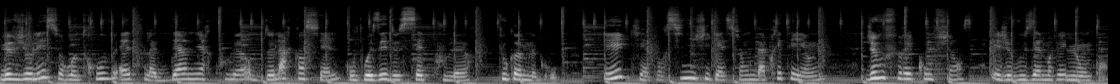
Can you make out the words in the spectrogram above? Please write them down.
le violet se retrouve être la dernière couleur de l'arc-en-ciel, composée de sept couleurs, tout comme le groupe, et qui a pour signification, d'après Taeyong, je vous ferai confiance et je vous aimerai longtemps.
